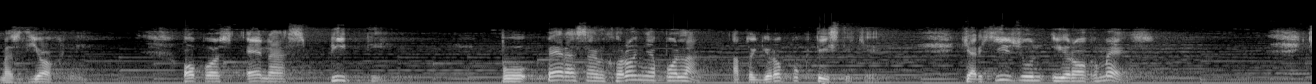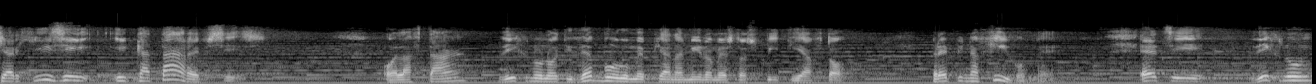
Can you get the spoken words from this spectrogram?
Μας διώχνει όπως ένα σπίτι που πέρασαν χρόνια πολλά από τον καιρό που κτίστηκε και αρχίζουν οι ρογμές και αρχίζει η κατάρρευση. Όλα αυτά δείχνουν ότι δεν μπορούμε πια να μείνουμε στο σπίτι αυτό. Πρέπει να φύγουμε. Έτσι δείχνουν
